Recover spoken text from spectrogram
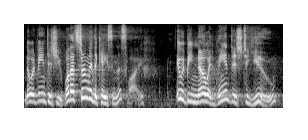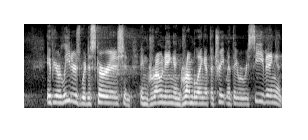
no advantage to you. Well, that's certainly the case in this life. It would be no advantage to you if your leaders were discouraged and, and groaning and grumbling at the treatment they were receiving. And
